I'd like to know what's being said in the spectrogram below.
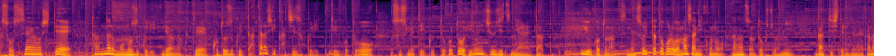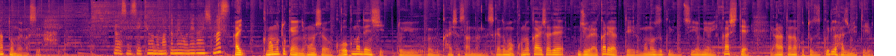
率先をして単なるものづくりではなくてことづくりって新しい価値づくりっていうことを進めていくっていうことを非常に忠実にやられたということなんですね、そういったところがまさにこの7つの特徴に合致してるんじゃないかなと思います。はいでは先生今日のまとめをお願いします。はい。熊本県に本社を置く大熊電子という会社さんなんですけどもこの会社で従来からやっているものづくりの強みを生かして新たなことづくりを始めている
